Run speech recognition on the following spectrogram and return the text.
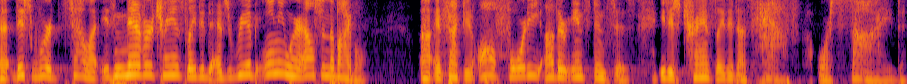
Uh, this word tsela is never translated as rib anywhere else in the Bible. Uh, in fact, in all 40 other instances, it is translated as half or side.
